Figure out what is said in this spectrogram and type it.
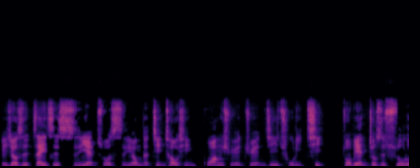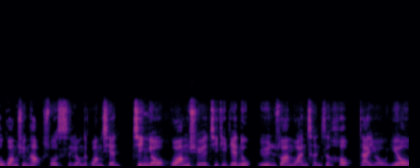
也就是这一次实验所使用的紧凑型光学卷积处理器，左边就是输入光讯号所使用的光纤，经由光学机体电路运算完成之后，再由右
